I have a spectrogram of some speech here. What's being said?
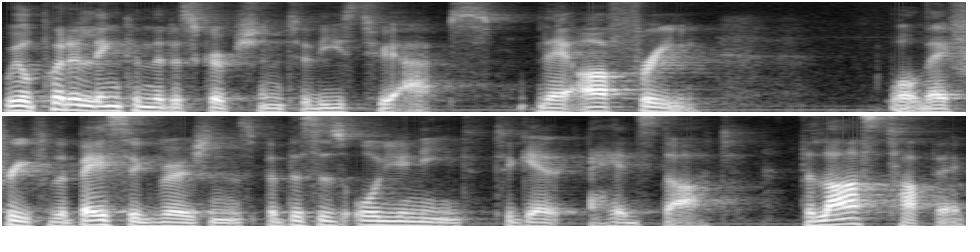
We'll put a link in the description to these two apps. They are free. Well, they're free for the basic versions, but this is all you need to get a head start. The last topic,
